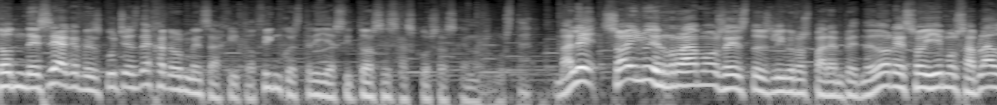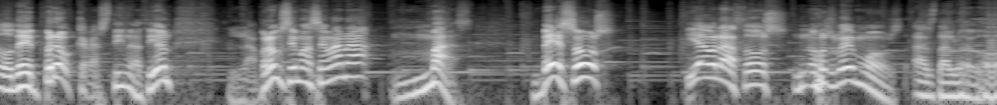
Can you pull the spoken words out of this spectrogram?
donde sea que me escuches, déjanos un mensajito, 5 estrellas y todas esas cosas que nos gustan. ¿Vale? Soy Luis Ramos, esto es Libros para Emprendedores, hoy hemos hablado de procrastinación, la próxima próxima semana más. Besos y abrazos. Nos vemos. Hasta luego.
